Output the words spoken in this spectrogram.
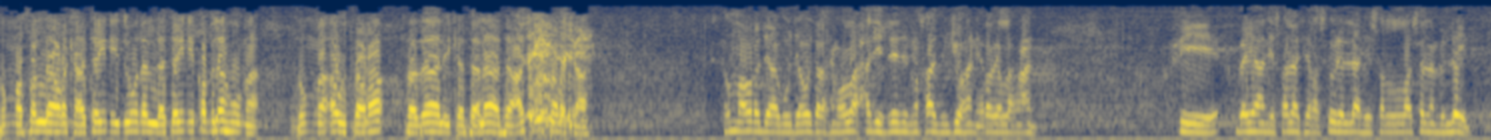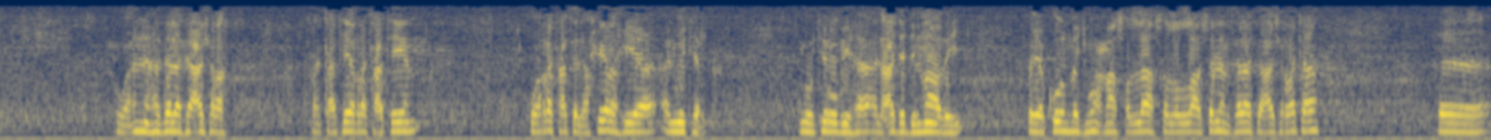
ثم صلى ركعتين دون اللتين قبلهما ثم أوتر فذلك ثلاث عشرة ركعة. ثم أورد أبو داود رحمه الله حديث زيد بن خالد الجهني رضي الله عنه في بيان صلاة رسول الله صلى الله عليه وسلم بالليل وأنها ثلاث عشرة ركعتين ركعتين والركعة الأخيرة هي الوتر. يوتر بها العدد الماضي فيكون مجموع ما صلاه صلى الله عليه وسلم ثلاثة عشر ركعة آه،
